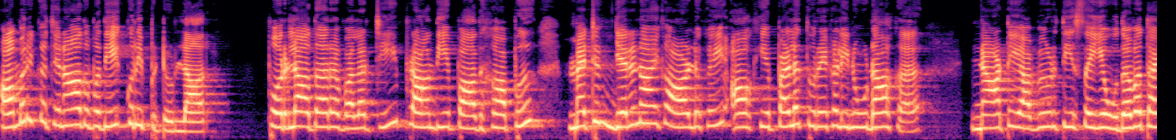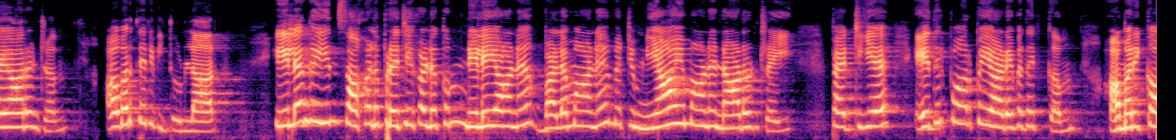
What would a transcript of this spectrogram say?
அமெரிக்க ஜனாதிபதி குறிப்பிட்டுள்ளார். பொருளாதார வளர்ச்சி பிராந்திய பாதுகாப்பு மற்றும் ஜனநாயக ஆளுகை ஆகிய பல துறைகளினூடாக நாட்டை அபிவிருத்தி செய்ய உதவ தயார் என்றும் அவர் தெரிவித்துள்ளார். இலங்கையின் சகல பிரஜைகளுக்கும் நிலையான வளமான மற்றும் நியாயமான நாடொன்றை பற்றிய எதிர்பார்ப்பை அடைவதற்கும் அமெரிக்கா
